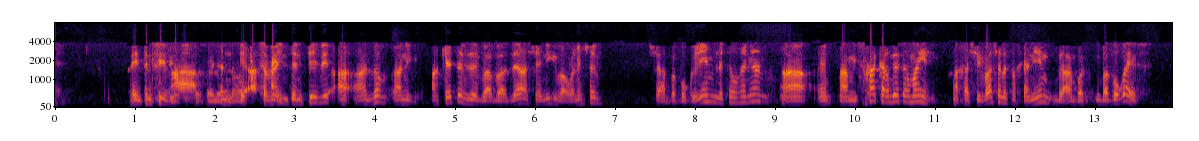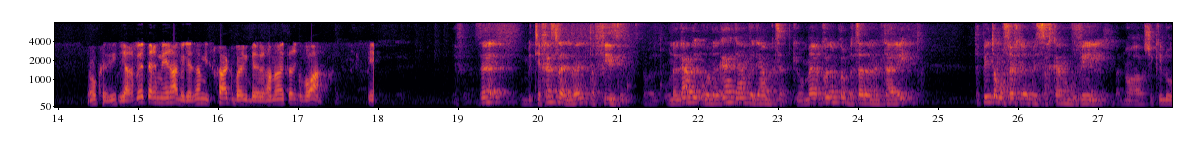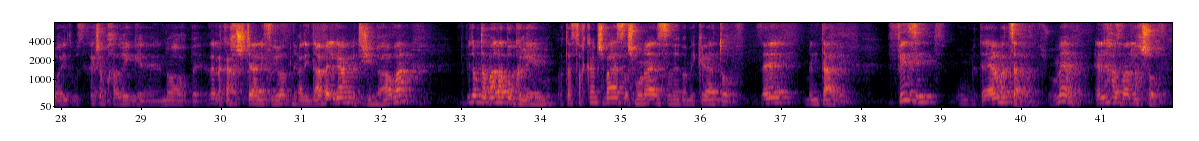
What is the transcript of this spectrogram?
אינטנסיביות, ה- לצורך העניין, לא עצבים. האינטנסיבי, ה- עזוב, הקצב זה בזה השני כבר, אבל אני חושב שבבוגרים, לצורך העניין, ה- המשחק הרבה יותר מהיר. החשיבה של השחקנים ב- ב- בגורף אוקיי. היא הרבה יותר מהירה, בגלל זה המשחק ב- ברמה יותר גבוהה. זה מתייחס לאלמנט הפיזי, זאת אומרת, הוא נגע, הוא נגע גם וגם קצת, כי הוא אומר, קודם כל בצד המנטלי, אתה פתאום הופך להיות משחקן מוביל בנוער, שכאילו הוא שיחק שם חריג אה, נוער, זה לקח שתי אליפויות, נראה לי דאבל גם ב-94, ופתאום אתה בא לבוגרים, אתה שחקן 17-18 במקרה הטוב, זה מנטלי. פיזית, הוא מתאר מצב, שהוא אומר, אין לך זמן לחשוב,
